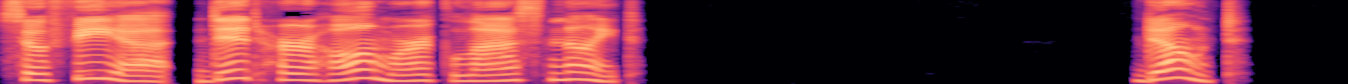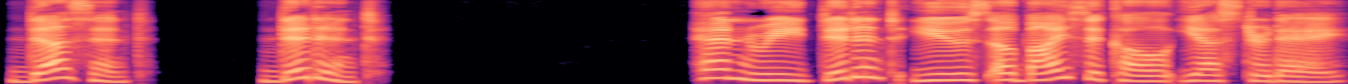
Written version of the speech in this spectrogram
Sophia did her homework last night. Don't, doesn't, didn't. Henry didn't use a bicycle yesterday.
